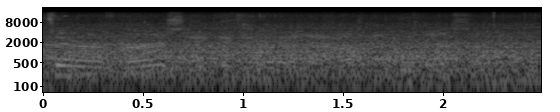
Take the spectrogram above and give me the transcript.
it's in reverse, I can out,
